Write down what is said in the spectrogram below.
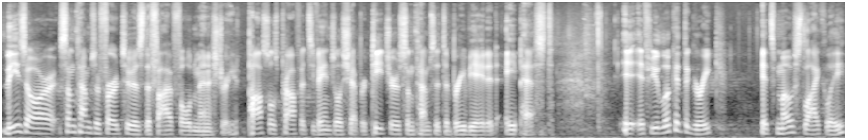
these are sometimes referred to as the fivefold ministry apostles, prophets, evangelists, shepherd, teachers. Sometimes it's abbreviated APEST. If you look at the Greek, it's most likely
